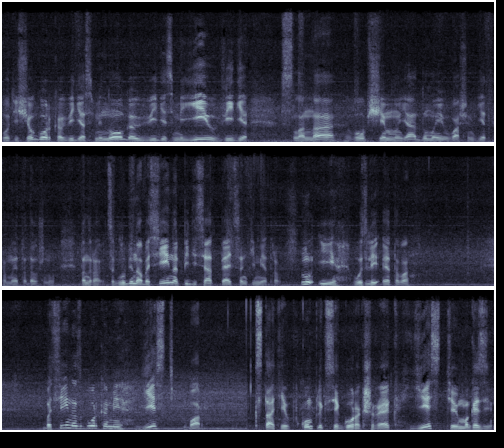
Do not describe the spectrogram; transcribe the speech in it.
вот еще горка в виде осьминога, в виде змеи, в виде слона. В общем, я думаю, вашим деткам это должно понравиться. Глубина бассейна 55 сантиметров. Ну и возле этого бассейна с горками есть бар. Кстати, в комплексе горок Шрек есть магазин.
